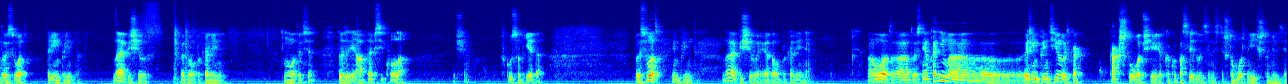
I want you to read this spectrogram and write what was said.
То есть вот, три импринта. Да, пищевых этого поколения. Вот и все. То есть, а Cola еще. Вкус объеда. То есть вот импринты, да, пищевые этого поколения. А Вот, а, то есть необходимо э, реимпринтировать, как, как что вообще, в какой последовательности, что можно есть, что нельзя.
